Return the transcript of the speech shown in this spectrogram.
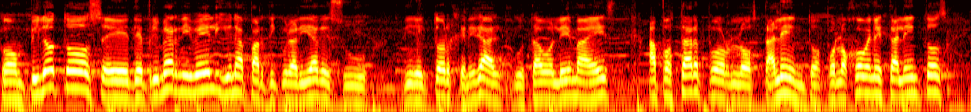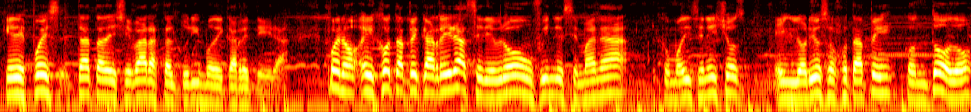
con pilotos eh, de primer nivel y una particularidad de su director general, Gustavo Lema, es apostar por los talentos, por los jóvenes talentos que después trata de llevar hasta el turismo de carretera. Bueno, el JP Carrera celebró un fin de semana, como dicen ellos, el glorioso JP con todo,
